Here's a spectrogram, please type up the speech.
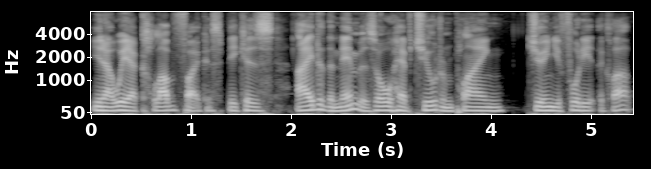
You know, we are club focused because eight of the members all have children playing junior footy at the club.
